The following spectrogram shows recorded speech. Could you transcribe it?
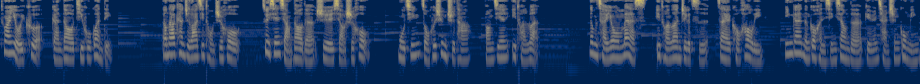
突然有一刻感到醍醐灌顶。当他看着垃圾桶之后，最先想到的是小时候母亲总会训斥他房间一团乱。那么，采用 “mess” 一团乱这个词在口号里，应该能够很形象地给人产生共鸣。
